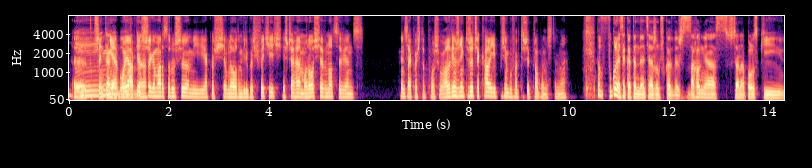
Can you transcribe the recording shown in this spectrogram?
e, to Mm, przękanie Nie, było bo ja marne. 1 marca ruszyłem i jakoś się udało tą wilgoć chwycić. Jeszcze jechałem o rosie w nocy, więc, więc jakoś to poszło. Ale wiem, że niektórzy czekali i później był faktycznie problem z tym, nie? No w ogóle jest taka tendencja, że na przykład, wiesz, zachodnia ściana Polski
